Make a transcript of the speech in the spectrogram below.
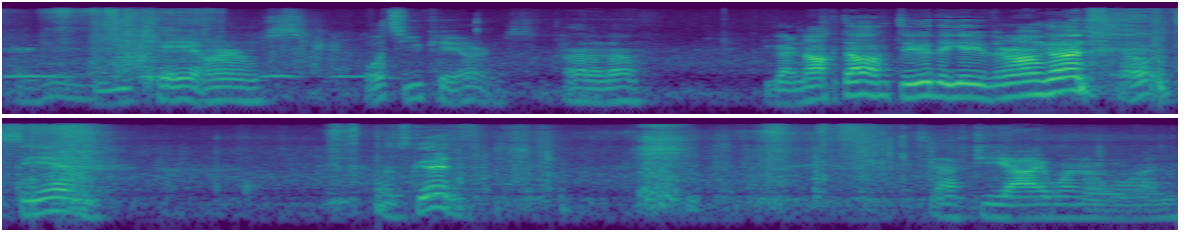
There it is. UK Arms. What's UK Arms? I don't know. You got knocked off, dude. They gave you the wrong gun. Oh, it's CM. Looks good. It's FGI 101.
